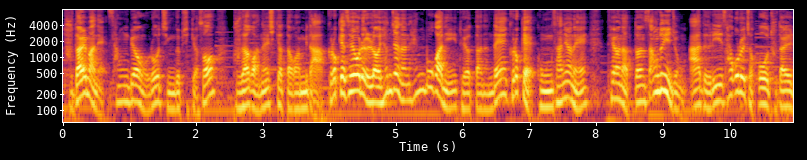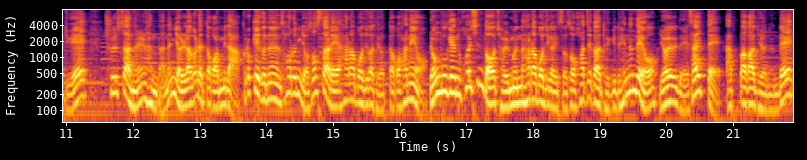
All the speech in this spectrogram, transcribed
두 달 만에 상병으로 진급시켜서 부사관을 시켰다고 합니다. 그렇게 세월을 흘러 현재는 행보관이 되었다는데 그렇게 04년에 태어났던 쌍둥이 중 아들이 사고를 쳤고 두 달 뒤에 출산을 한다는 연락을 했다고 합니다. 그렇게 그는 36살의 할아버지가 되었다고 하네요. 영국 엔 훨씬 더 젊은 할아버지가 있어서 화제가 되기도 했는데요. 14살 때 아빠가 되었는데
